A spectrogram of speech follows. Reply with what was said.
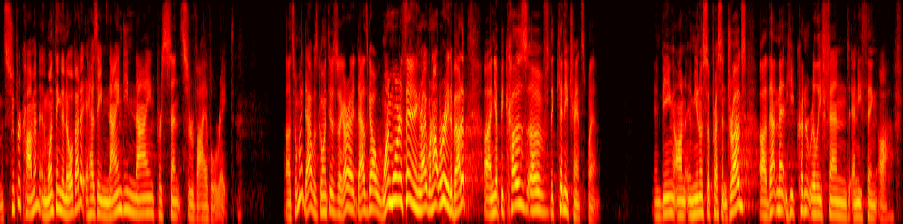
Um, it's super common, and one thing to know about it, it has a 99% survival rate. Uh, so my dad was going through this, like, all right, dad's got one more thing, right? We're not worried about it. Uh, and yet, because of the kidney transplant and being on immunosuppressant drugs, uh, that meant he couldn't really fend anything off.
